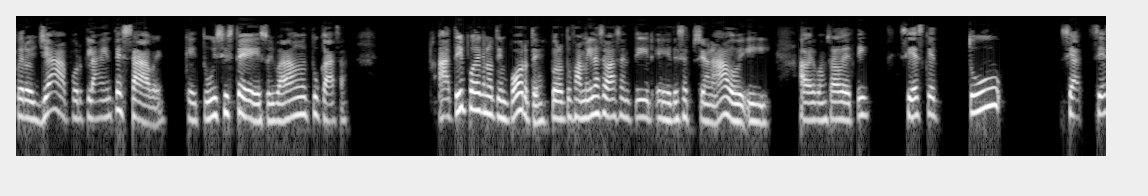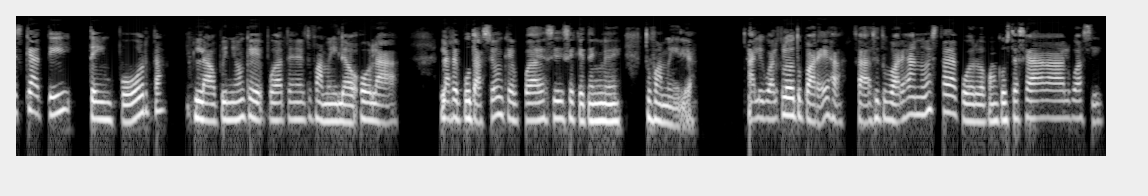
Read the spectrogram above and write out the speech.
pero ya, porque la gente sabe que tú hiciste eso y va a tu casa, a ti puede que no te importe, pero tu familia se va a sentir eh, decepcionado y avergonzado de ti. Si es que tú, si, a, si es que a ti te importa la opinión que pueda tener tu familia o, o la, la reputación que pueda decirse que tiene tu familia. Al igual que lo de tu pareja. O sea, si tu pareja no está de acuerdo con que usted se haga algo así,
